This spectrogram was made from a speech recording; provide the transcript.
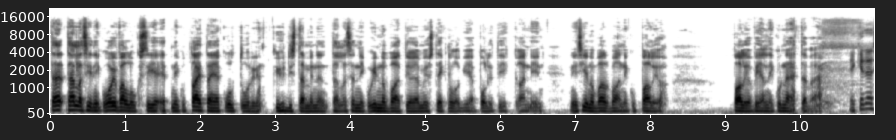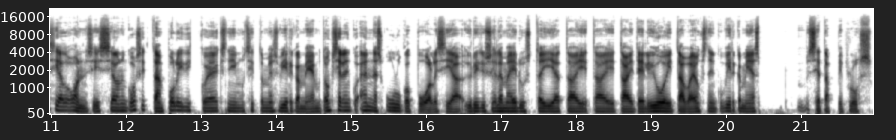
tä, tällaisia niinku oivalluksia, että niinku taiteen ja kulttuurin yhdistäminen tällaisen niinku innovaatio- ja myös teknologiapolitiikkaan, niin, niin siinä on varmaan niinku paljon, paljon vielä niinku nähtävää. Ja ketä siellä on? Siis siellä on niinku osittain poliitikkoja, eikö niin, mutta sitten on myös virkamiehiä, mutta onko siellä niinku NS-ulkopuolisia yrityselämäedustajia tai, tai taiteilijoita vai onko ne niinku virkamies setup plus?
